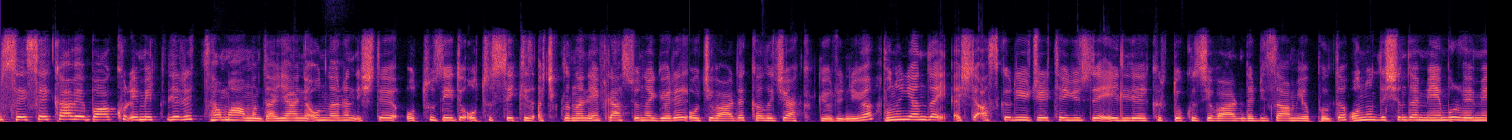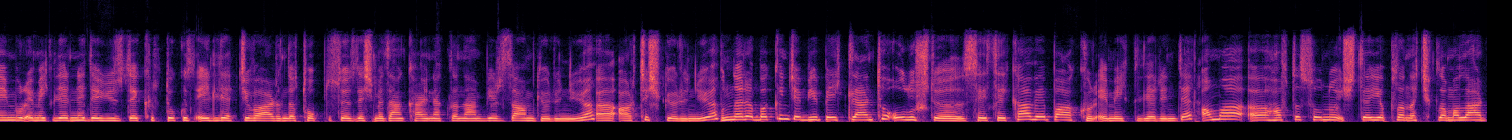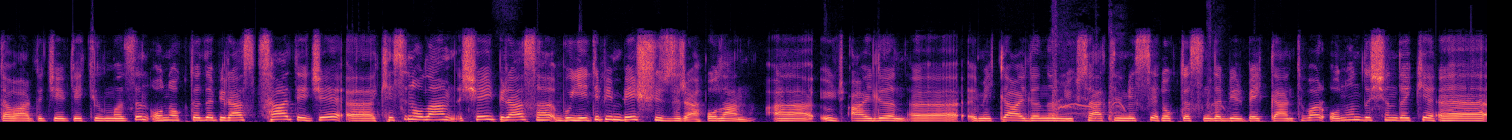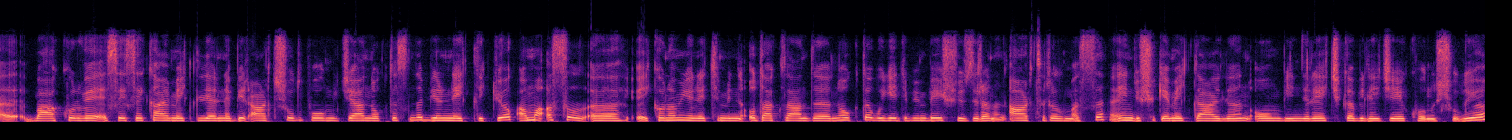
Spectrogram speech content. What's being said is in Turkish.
SSK ve Bağkur emeklileri tamamında yani onların işte 37-38 açıklanan enflasyona göre o civarda kalacak görünüyor. Bunun yanında işte asgari ücrete %50-49 civarında bir zam yapıldı. Onun dışında memur ve memur emeklilerine de %49-50 civarında toplu sözleşmeden kaynaklanan bir zam görünüyor. e, Artış görünüyor. Bunlara bakınca bir beklenti oluştu SSK ve Bağkur emeklilerinde. Ama e, hafta sonu işte yapılan açıklamalar da vardı Cevdet Yılmaz'ın. O noktada biraz sadece e, kesin olan şey biraz bu 7500 lira olan e, aylığın e, emekli aylığının yükseltilmesi noktasında bir beklenti var. Onun dışındaki e, Bağkur ve SSK emeklilerine bir artış olup olmayacağı noktasında bir netlik yok. Ama asıl e, ekonomi yönetiminin odaklandığı nokta bu 7500 liranın artırılması. En düşük emekli aylığın 10 bin liraya çıkabileceği konuşuluyor.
